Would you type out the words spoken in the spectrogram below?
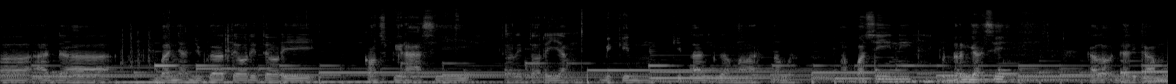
eh, ada banyak juga teori-teori konspirasi teori-teori yang bikin kita juga malah tambah apa sih ini? Bener nggak sih kalau dari kamu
